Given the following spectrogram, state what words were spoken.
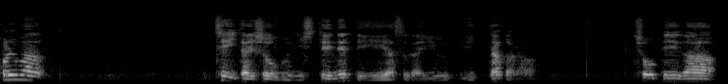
これは征夷大将軍にしてねって家康が言う言ったから朝廷が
